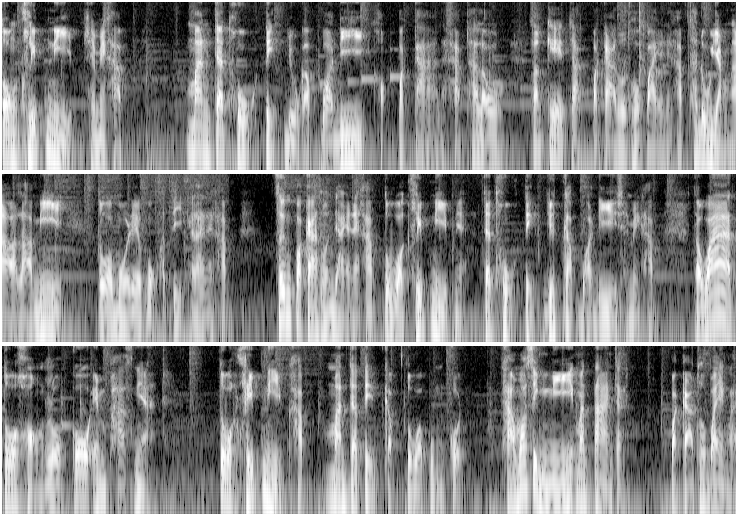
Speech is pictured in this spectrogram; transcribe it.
ตรงคลิปหนีบใช่ไหมครับ มันจะถูกติดอยู่กับบอดี้ของปากกานะครับ ถ้าเราสังเกตจากปากกาทั่วๆไปนะครับ ถ้าดูอย่างลามี่ตัวโมเดลปกติก็ได้นะครับ ซึ่งปากกาส่วนใหญ่นะครับตัวคลิปหนีบเนี่ยจะถูกติดยึดกับบอดี้ใช่ไหมครับแต่ว่าตัวของโลโก้ M Plus เนี่ยตัวคลิปหนีบครับมันจะติดกับตัวปุ่มกด ถามว่าสิ่งนี้มันต่างจากปากกาทั่วไปอย่างไร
